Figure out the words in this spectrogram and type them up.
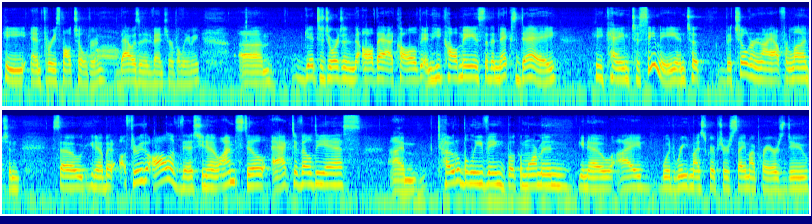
he, and three small children. That was an adventure, believe me. Um, get to Georgia and all that. Called, and he called me. And so the next day, he came to see me and took the children and I out for lunch. And so, you know, but through the, all of this, you know, I'm still active LDS. I'm total believing, Book of Mormon. You know, I would read my scriptures, say my prayers, do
